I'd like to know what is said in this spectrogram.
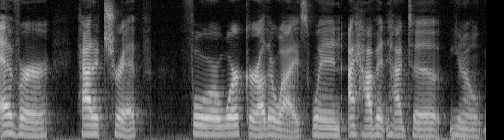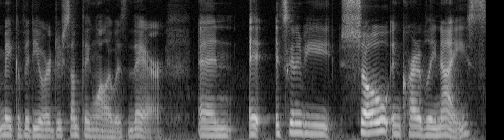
ever had a trip for work or otherwise when I haven't had to, you know, make a video or do something while I was there. And it, it's going to be so incredibly nice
